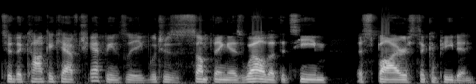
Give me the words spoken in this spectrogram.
to the Concacaf Champions League, which is something as well that the team aspires to compete in.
